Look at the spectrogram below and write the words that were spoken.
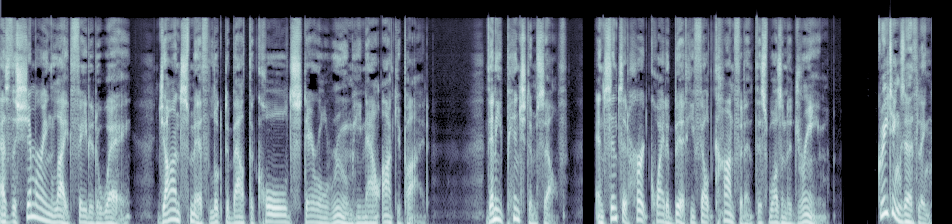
As the shimmering light faded away, John Smith looked about the cold, sterile room he now occupied. Then he pinched himself, and since it hurt quite a bit, he felt confident this wasn't a dream. Greetings, Earthling,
